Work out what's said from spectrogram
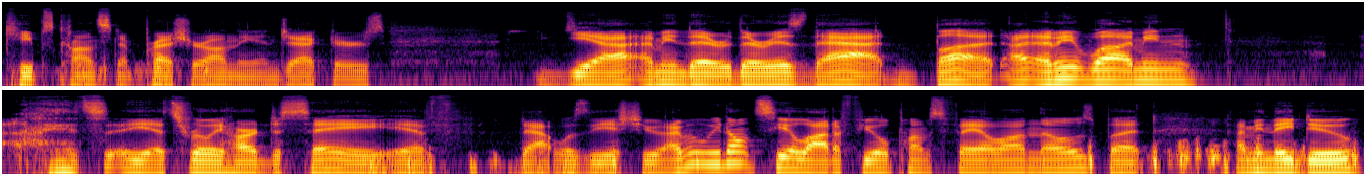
keeps constant pressure on the injectors. Yeah, I mean there there is that, but I, I mean, well, I mean, it's it's really hard to say if that was the issue. I mean, we don't see a lot of fuel pumps fail on those, but I mean they do.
